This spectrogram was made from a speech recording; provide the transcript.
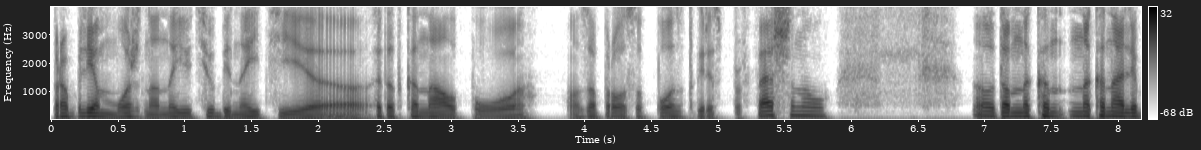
проблем можно на YouTube найти э, этот канал по запросу Postgres Professional. Ну, там на, на канале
